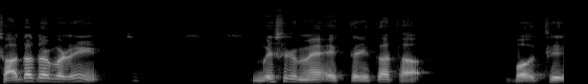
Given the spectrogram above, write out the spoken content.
سادہ طور پر نہیں مصر میں ایک طریقہ تھا بہت ہی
